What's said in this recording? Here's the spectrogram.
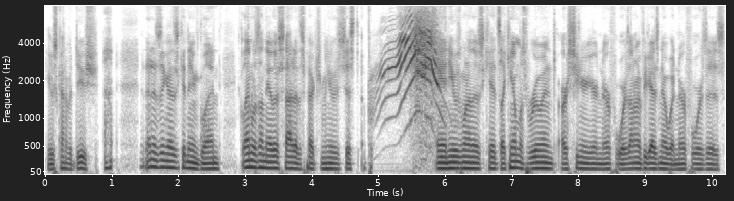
he was kind of a douche. then as I was getting named Glenn. Glenn was on the other side of the spectrum. He was just a and he was one of those kids like he almost ruined our senior year Nerf wars. I don't know if you guys know what Nerf wars is,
